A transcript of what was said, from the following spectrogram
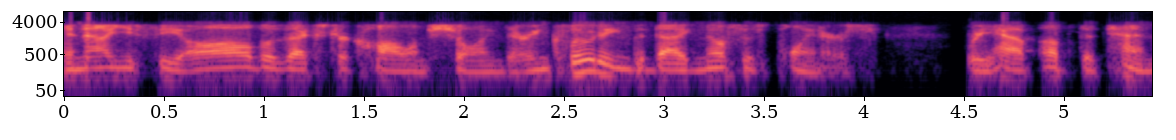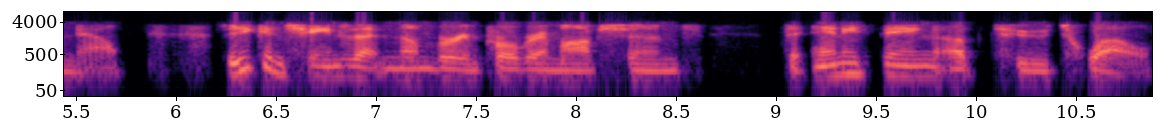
and now you see all those extra columns showing there, including the diagnosis pointers where you have up to 10 now. So you can change that number in program options to anything up to 12.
